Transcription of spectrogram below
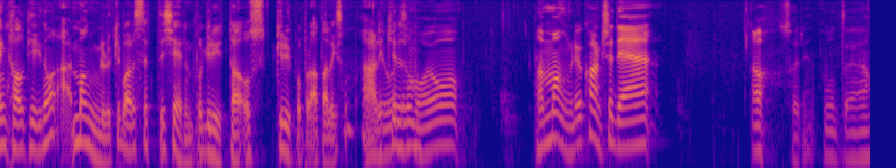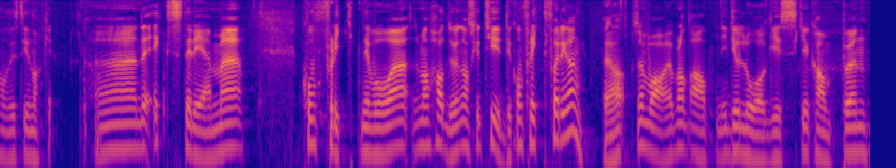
en kald krig nå? Er- Mangler du ikke bare å sette kjelen på gryta og skru på plata, liksom? Er det jo, ikke det liksom må jo Man mangler jo kanskje det Å, sorry. Vondt hadde i stiv nakke. Eh, det ekstreme konfliktnivået Man hadde jo en ganske tydelig konflikt forrige gang. Ja, Som var jo annet den ideologiske kampen.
